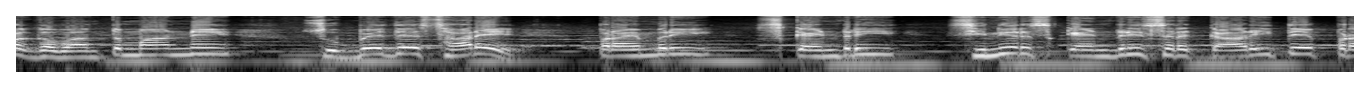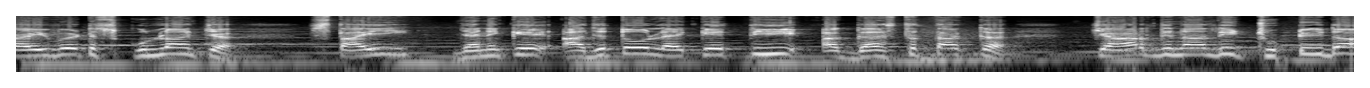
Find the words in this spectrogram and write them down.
ਭਗਵੰਤ ਮਾਨ ਨੇ ਸੂਬੇ ਦੇ ਸਾਰੇ ਪ੍ਰਾਇਮਰੀ, ਸੈਕੰਡਰੀ, ਸੀਨੀਅਰ ਸੈਕੰਡਰੀ, ਸਰਕਾਰੀ ਤੇ ਪ੍ਰਾਈਵੇਟ ਸਕੂਲਾਂ 'ਚ 27 ਯਾਨੀ ਕਿ ਅੱਜ ਤੋਂ ਲੈ ਕੇ 30 ਅਗਸਤ ਤੱਕ 4 ਦਿਨਾਂ ਦੀ ਛੁੱਟੀ ਦਾ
